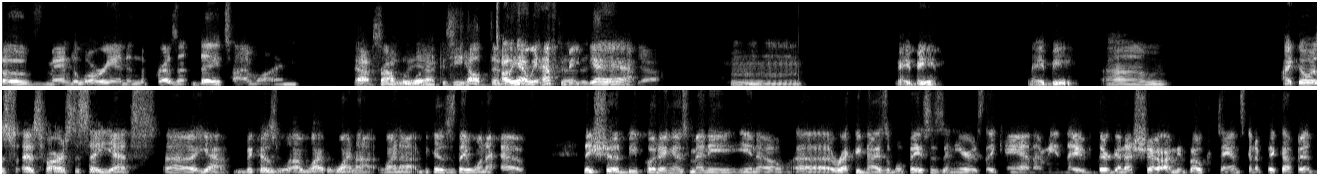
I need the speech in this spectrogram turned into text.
of Mandalorian in the present day timeline? Absolutely, Probably. yeah, because he helped them. Oh, yeah, we have to be. the Yeah, yeah, yeah. Hmm. Maybe. Maybe. Um, I go as as far as to say yes. Uh, yeah, because why why not? Why not? Because they want to have. They should be putting as many, you know, uh, recognizable faces in here as they can. I mean, they they're gonna show. I mean, Bo Katan's gonna pick up in,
